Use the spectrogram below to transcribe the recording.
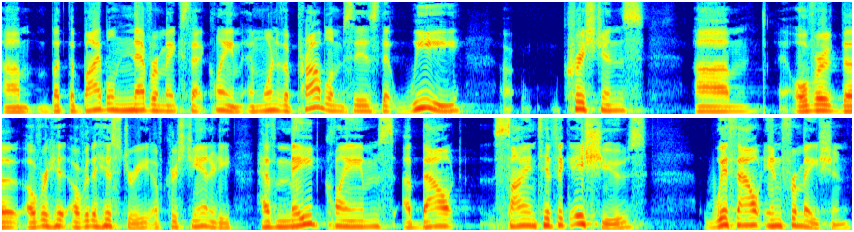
um, but the Bible never makes that claim. And one of the problems is that we, uh, Christians, um, over the over over the history of Christianity have made claims about scientific issues without information.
